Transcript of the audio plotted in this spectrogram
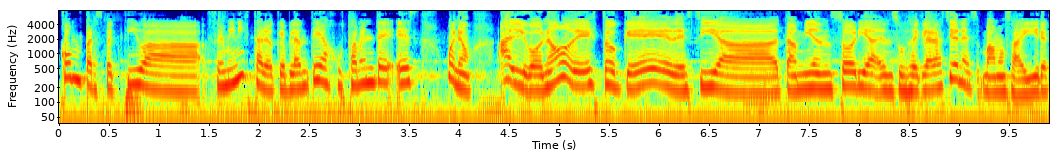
con perspectiva feminista lo que plantea justamente es, bueno, algo, ¿no? De esto que decía también Soria en sus declaraciones. Vamos a ir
